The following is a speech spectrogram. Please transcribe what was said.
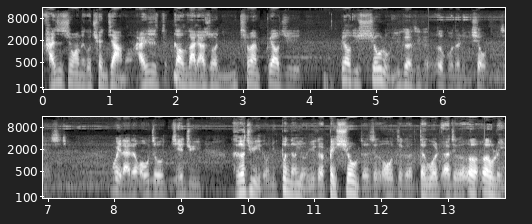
还是希望能够劝架嘛，还是告诉大家说，你们千万不要去，不要去羞辱一个这个俄国的领袖，这件事情。未来的欧洲结局格局里头，你不能有一个被羞辱的这个欧这个德国呃这个俄俄领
